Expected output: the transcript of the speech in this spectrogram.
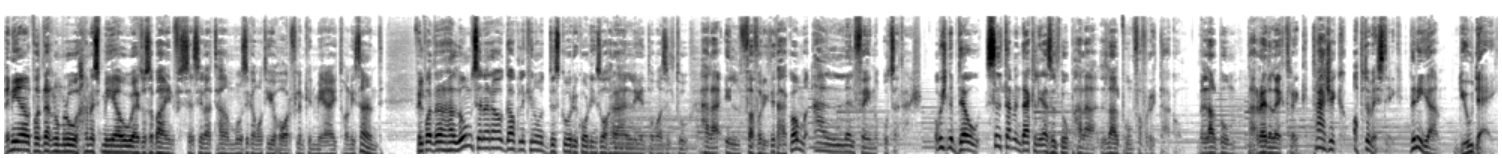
Din hija l-podder numru 571 fis-sensiela ta' mużika mod ieħor flimkien miegħi Tony Sand. Fil-podder ħallum se naraw dawk li kienu disku recordings oħra li intom għażiltu bħala il-favoriti tagħkom għall-2019. U biex nibdew silta minn dak li għażiltu bħala l-album favorit tagħkom mill-album ta' Red Electric Tragic Optimistic. Din hija New Day.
